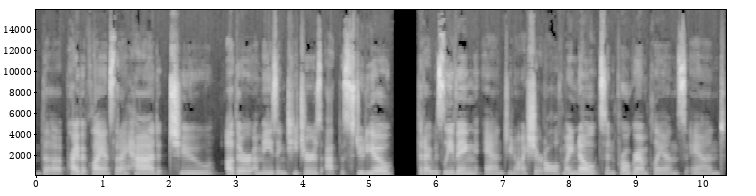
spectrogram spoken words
the private clients that I had to other amazing teachers at the studio that I was leaving. And, you know, I shared all of my notes and program plans and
